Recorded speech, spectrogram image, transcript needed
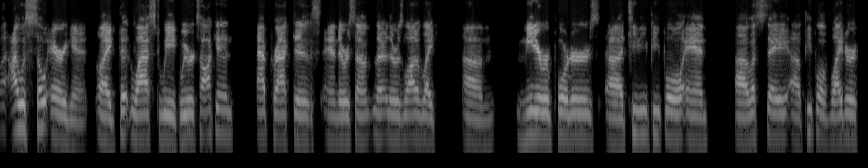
I was so arrogant. Like that last week we were talking at practice and there was some there, there was a lot of like um media reporters, uh TV people and uh let's say uh people of lighter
